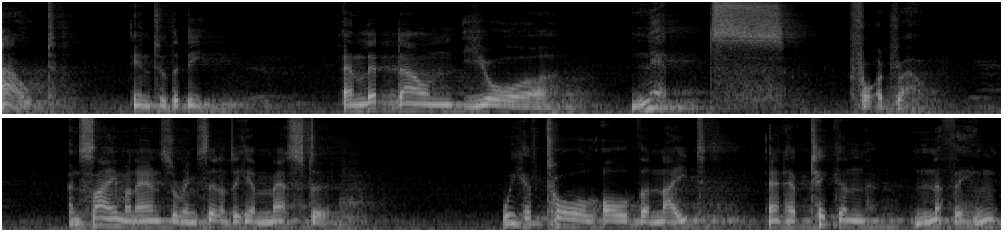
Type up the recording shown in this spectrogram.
out into the deep and let down your nets for a drought. And Simon answering said unto him, Master, we have toiled all the night and have taken nothing.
